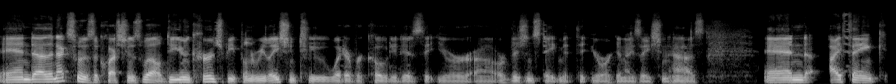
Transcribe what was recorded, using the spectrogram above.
And uh, the next one is a question as well. Do you encourage people in relation to whatever code it is that your uh, or vision statement that your organization has? And I think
